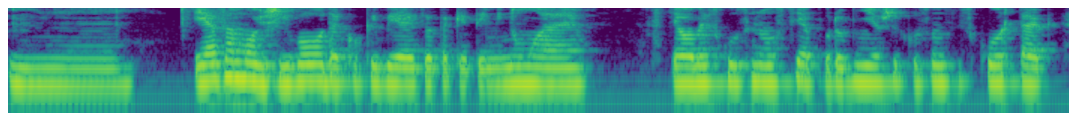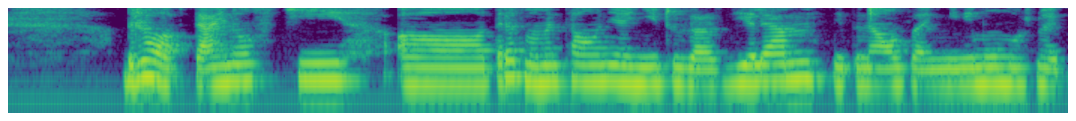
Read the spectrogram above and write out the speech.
Mm, ja za môj život, ako keby aj za také tie minulé vzťahové skúsenosti a podobne, všetko som si skôr tak držala v tajnosti. Uh, teraz momentálne niečo zazdieľam, je to naozaj minimum, možno 1%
